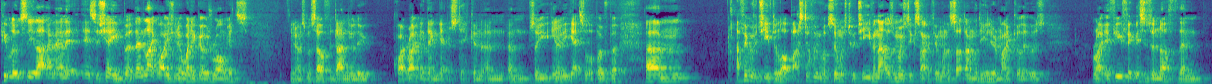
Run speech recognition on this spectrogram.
People don't see that, and, and it, it's a shame. But then, likewise, you know, when it goes wrong, it's you know, it's myself and Daniel who quite rightly then get the stick, and and, and so you, you know you get sort of both. But um, I think we've achieved a lot, but I still think we've got so much to achieve, and that was the most exciting thing when I sat down with Delia and Michael. It was right. If you think this is enough, then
